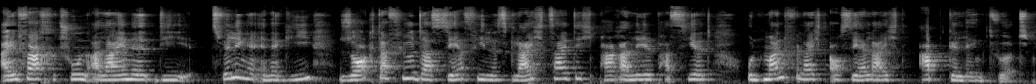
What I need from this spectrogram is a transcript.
einfach schon alleine die Zwillinge-Energie sorgt dafür, dass sehr vieles gleichzeitig parallel passiert und man vielleicht auch sehr leicht abgelenkt wird.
